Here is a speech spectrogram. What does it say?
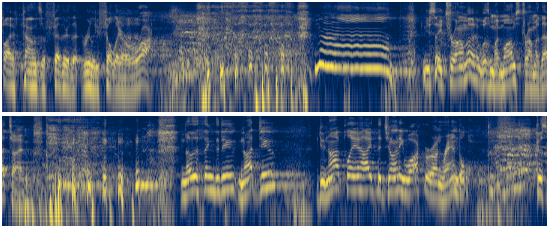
five pounds of feather that really felt like a rock. Mom! Can you say trauma? It wasn't my mom's trauma that time. Another thing to do, not do, do not play hide the Johnnie Walker on Randall. Because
